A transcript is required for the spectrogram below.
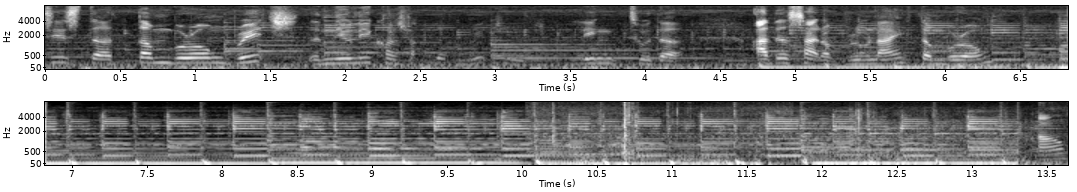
This is the Temburong Bridge, the newly constructed bridge linked to the other side of Brunei, Temburong. Now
